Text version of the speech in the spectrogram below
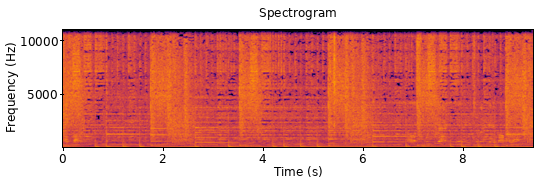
నైఫ్ కావాలి చాలా స్మూత్గా హ్యాండిల్ చేయాలి ఎందుకంటే లోపల ఏదైనా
